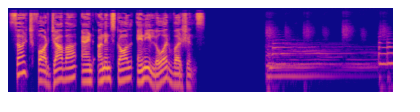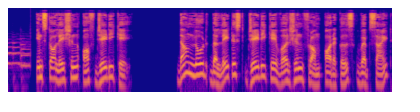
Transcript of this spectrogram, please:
Search for Java and uninstall any lower versions. Installation of JDK Download the latest JDK version from Oracle's website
